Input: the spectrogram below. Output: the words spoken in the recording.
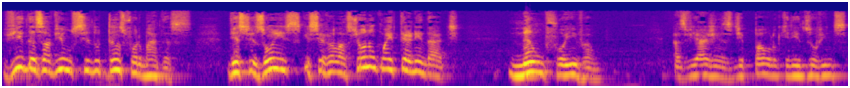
Vidas haviam sido transformadas. Decisões que se relacionam com a eternidade. Não foi em vão. As viagens de Paulo, queridos ouvintes,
